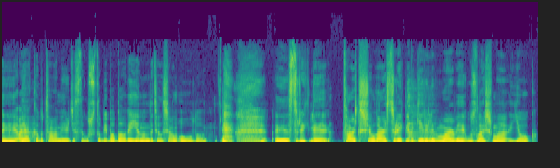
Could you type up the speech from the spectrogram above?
E, ayakkabı tamircisi, usta bir baba ve yanında çalışan oğlu. e, sürekli tartışıyorlar, sürekli bir gerilim var ve uzlaşma yok.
